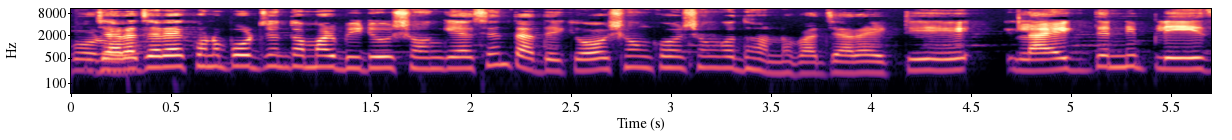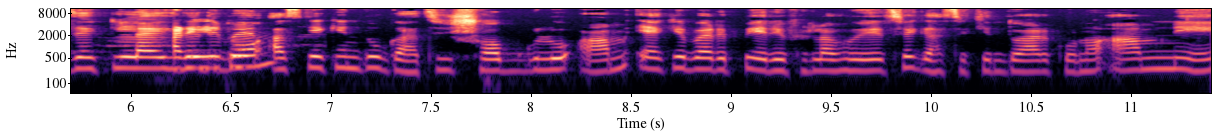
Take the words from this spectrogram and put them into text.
বড়। যারা যারা এখনও পর্যন্ত আমার ভিডিওর সঙ্গে আছেন তাদেরকে অসংখ্য অসংখ্য ধন্যবাদ। যারা একটি লাইক দেননি প্লিজ একটি লাইক দিবেন। আজকে কিন্তু গাছের সবগুলো আম একেবারে পেরে ফেলা হয়েছে। গাছে কিন্তু আর কোনো আম নেই।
